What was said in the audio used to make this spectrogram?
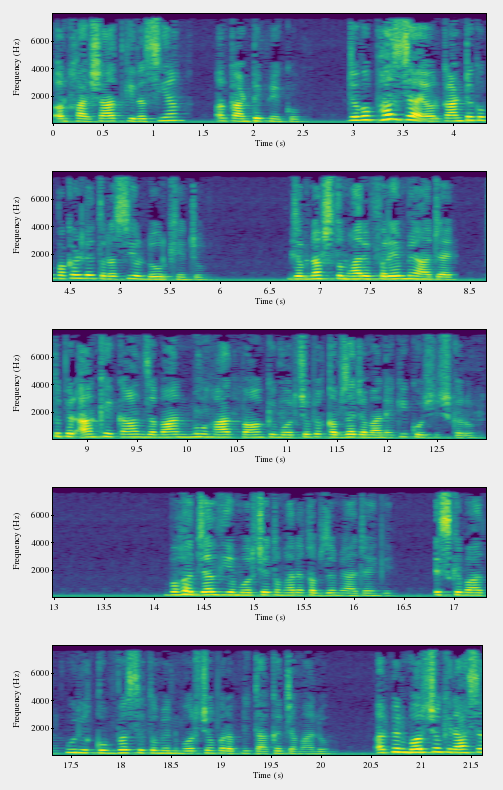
اور خواہشات کی رسیاں اور کانٹے پھینکو۔ جب وہ پھنس جائے اور کانٹے کو پکڑ لے تو رسی اور ڈور کھینچو۔ جب نفس تمہارے فریب میں آ جائے، تو پھر آنکھیں، کان، زبان، منہ، ہاتھ، پاؤں کے مورچوں پہ قبضہ جمانے کی کوشش کرو۔ بہت جلد یہ مورچے تمہارے قبضے میں آ جائیں گے۔ اس کے بعد پوری قوت سے تم ان مورچوں پر اپنی طاقت جما لو۔ اور پھر مورچوں کی راہ سے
